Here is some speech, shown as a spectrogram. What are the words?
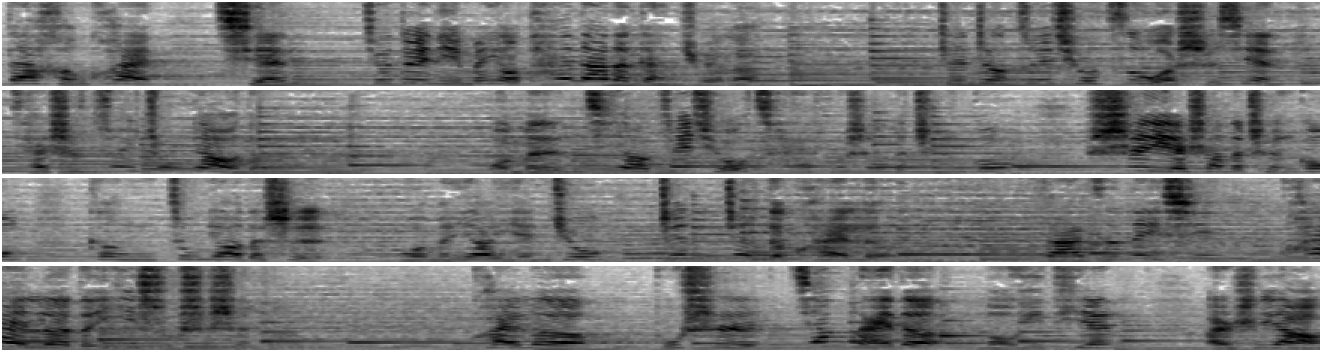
但很快钱就对你没有太大的感觉了。真正追求自我实现才是最重要的。我们既要追求财富上的成功，事业上的成功，更重要的是，我们要研究真正的快乐，发自内心快乐的艺术是什么？快乐不是将来的某一天，而是要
